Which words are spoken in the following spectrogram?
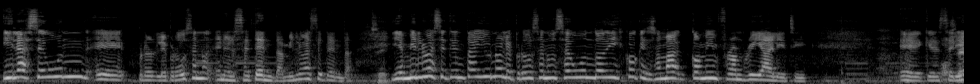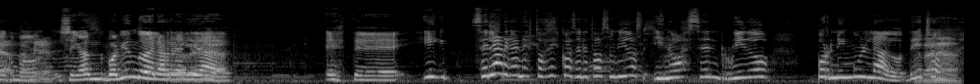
Y la segunda le producen en el 70, 1970. Sí. Y en 1971 le producen un segundo disco que se llama Coming from Reality. eh, que O sería sea, como llegando, volviendo de la De la realidad. realidad. Este, y se largan estos discos en Estados Unidos y no hacen ruido por ningún lado. De Para hecho, nada.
